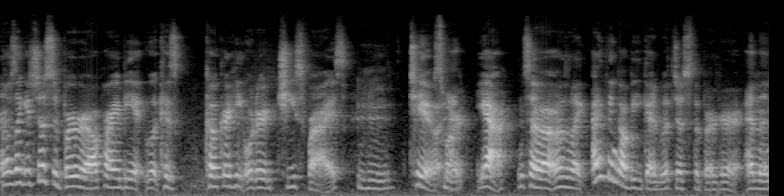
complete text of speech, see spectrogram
I was like, it's just a burger. I'll probably be it. because Coker he ordered cheese fries mhm. Too. Smart. Yeah, and so I was like, I think I'll be good with just the burger. And then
